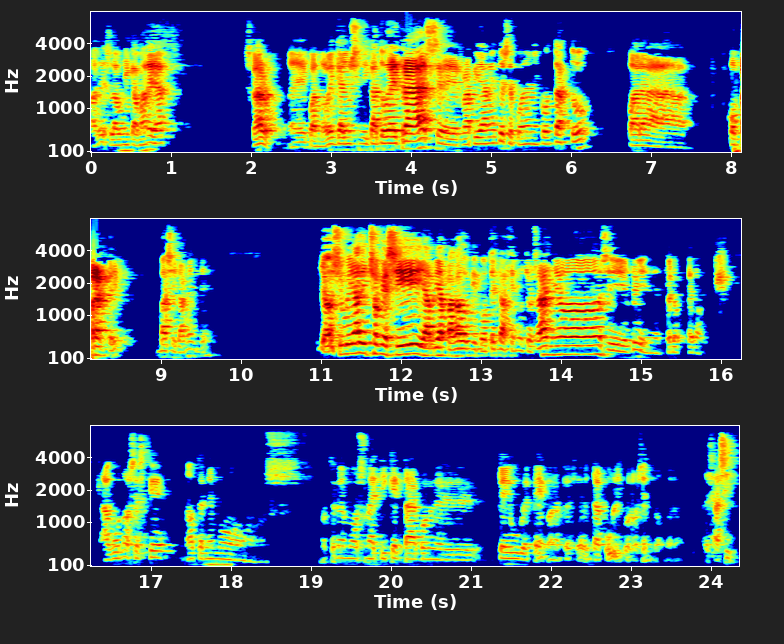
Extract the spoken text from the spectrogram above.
¿vale? Es la única manera. Pues claro, eh, cuando ven que hay un sindicato detrás, eh, rápidamente se ponen en contacto para comprarte, básicamente. Yo si hubiera dicho que sí, habría pagado mi hipoteca hace muchos años, y en fin, pero, pero algunos es que no tenemos, no tenemos una etiqueta con el PVP, con el precio de venta público, lo siento, es así.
